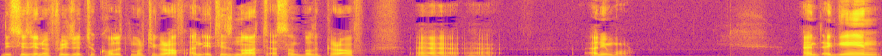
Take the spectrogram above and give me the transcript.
This is enough reason to call it multigraph and it is not a simple graph uh, uh, anymore and again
